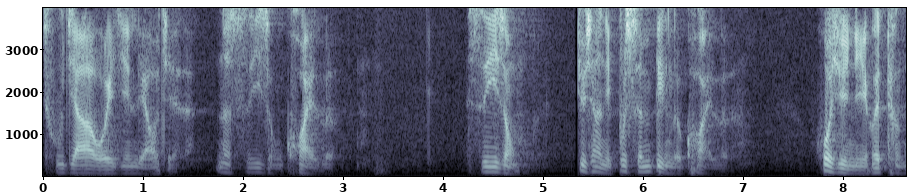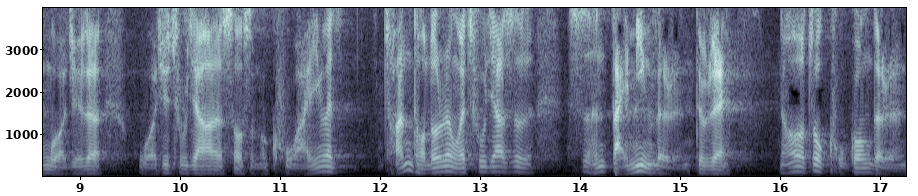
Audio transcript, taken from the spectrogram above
出家我已经了解了，那是一种快乐，是一种就像你不生病的快乐。或许你会疼我，觉得。我去出家受什么苦啊？因为传统都认为出家是是很歹命的人，对不对？然后做苦工的人，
